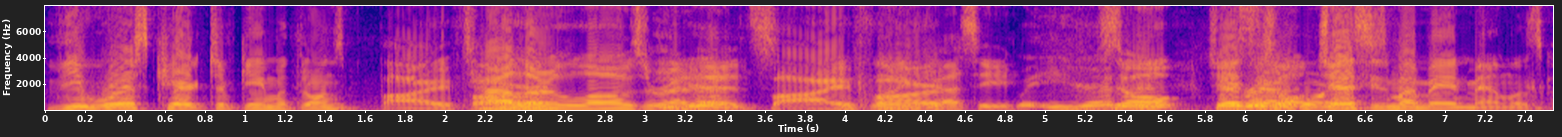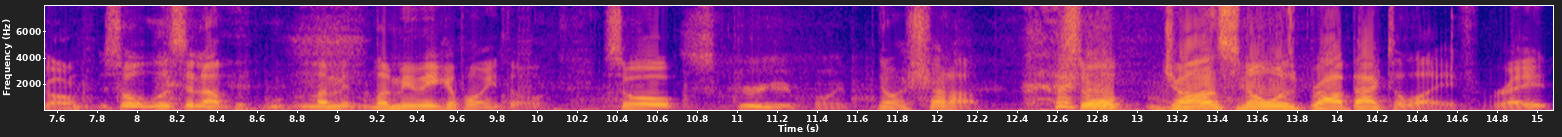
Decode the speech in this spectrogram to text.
The worst character of Game of Thrones by far. Tyler loves redheads, By including far. Jesse. Wait, Ygritte? So Jesse, first all, Jesse's my main man. Let's go. so listen up. Let me let me make a point though. So Screw your point. no, shut up. So Jon Snow was brought back to life, right?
